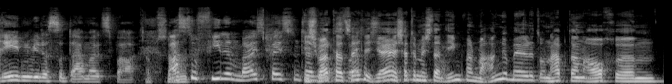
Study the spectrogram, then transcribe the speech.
reden, wie das so damals war. Absolut. Warst du viel in MySpace unterwegs? Ich war tatsächlich, ja, ja, ich hatte mich dann irgendwann mal angemeldet und habe dann auch ähm,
